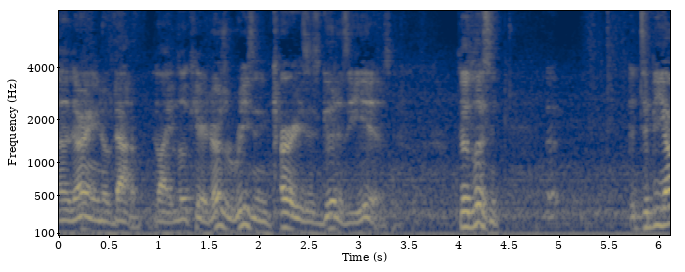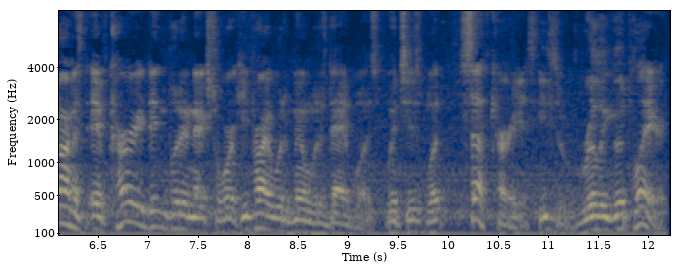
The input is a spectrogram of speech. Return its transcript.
uh, there ain't no doubt. Of, like, look here, there's a reason Curry's as good as he is. Because listen, to be honest, if Curry didn't put in extra work, he probably would have been what his dad was, which is what Seth Curry is. He's a really good player,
